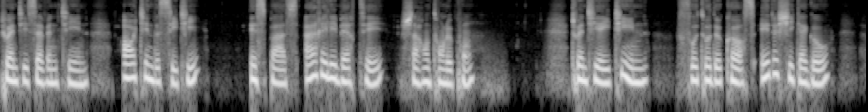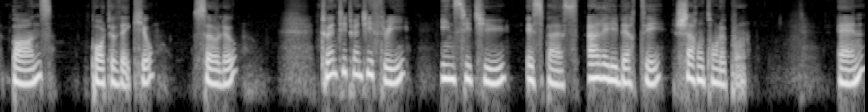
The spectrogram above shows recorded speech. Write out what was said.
2017, Art in the City, Espace Art et Liberté, Charenton-le-Pont. 2018, Photos de Corse et de Chicago, Barnes, Porto Vecchio, Solo. 2023, In situ, Espace Art et Liberté, Charenton-le-Pont. And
